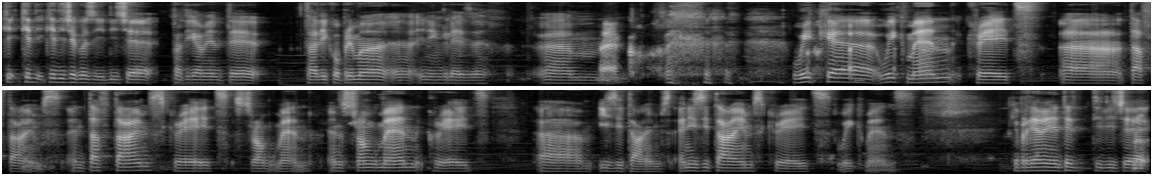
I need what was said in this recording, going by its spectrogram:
che, che, che, dice così? Dice praticamente, te la dico prima eh, in inglese. Um, ecco. weak uh, weak men creates uh, tough times, and tough times creates strong men, and strong men creates um, easy times, and easy times creates weak men. Che praticamente ti dice no.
